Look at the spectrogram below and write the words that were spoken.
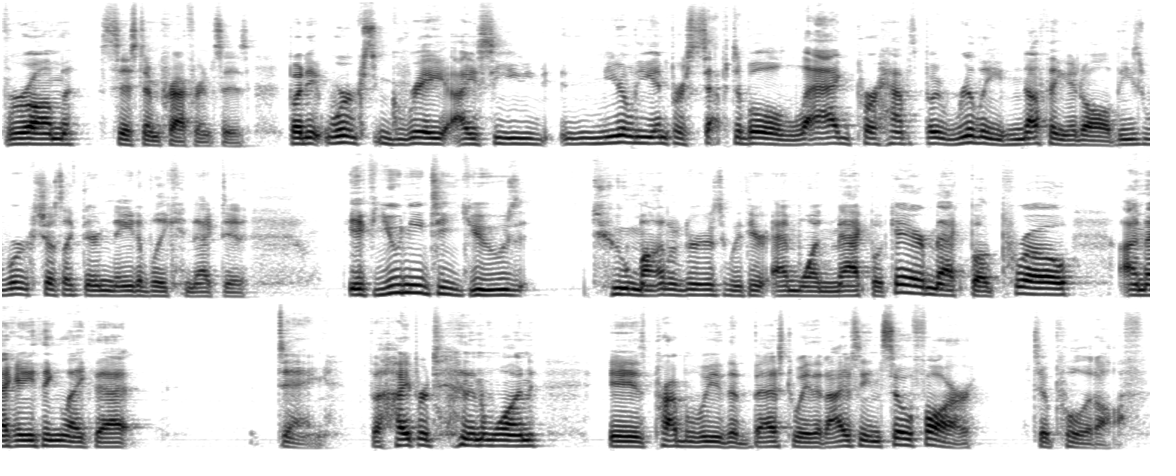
from system preferences. But it works great. I see nearly imperceptible lag perhaps, but really nothing at all. These works just like they're natively connected. If you need to use two monitors with your M1 MacBook Air, MacBook Pro, iMac, anything like that, dang. The Hyper 10 in 1 is probably the best way that I've seen so far to pull it off.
